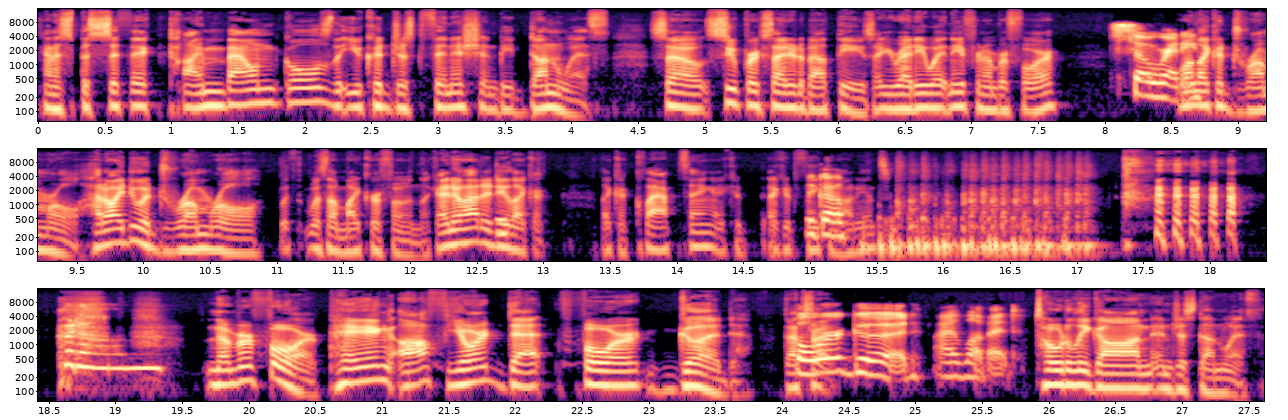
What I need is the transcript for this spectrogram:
kind of specific time bound goals that you could just finish and be done with. So, super excited about these. Are you ready, Whitney, for number four? So ready. I want like a drum roll. How do I do a drum roll with with a microphone? Like I know how to do like a like a clap thing. I could I could fake an audience. um Number four, paying off your debt for good. That's for right. good. I love it. Totally gone and just done with.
